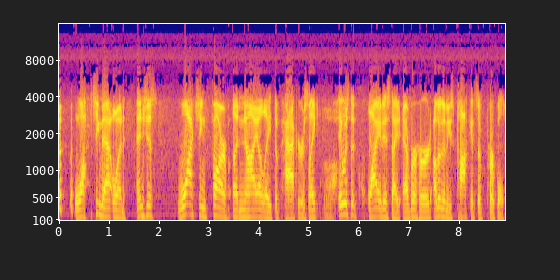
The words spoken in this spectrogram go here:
watching that one and just watching Favre annihilate the Packers. Like, it was the quietest I'd ever heard, other than these pockets of purple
